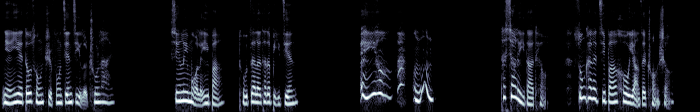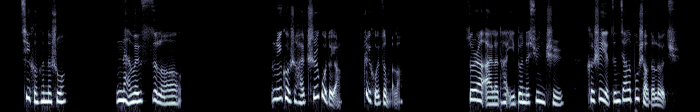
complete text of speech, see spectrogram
粘液都从指缝间挤了出来。心里抹了一把，涂在了他的鼻尖。哎呀，嗯！他吓了一大跳，松开了鸡巴后仰在床上，气哼哼地说：“难闻死了！你可是还吃过的呀，这回怎么了？”虽然挨了他一顿的训斥，可是也增加了不少的乐趣。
